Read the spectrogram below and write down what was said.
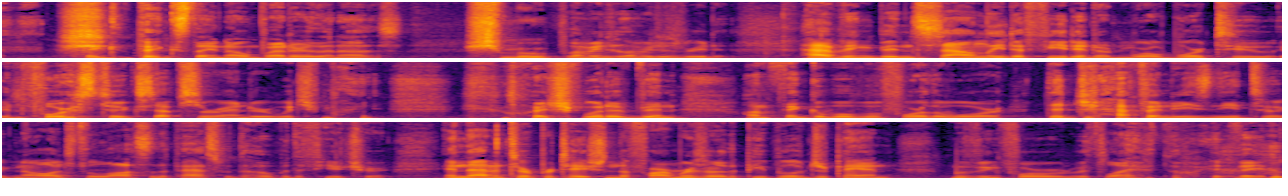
think, thinks they know better than us. Shmoop. Let me let me just read it. Having been soundly defeated in World War II and forced to accept surrender, which might, which would have been unthinkable before the war, the Japanese need to acknowledge the loss of the past with the hope of the future. In that interpretation, the farmers are the people of Japan moving forward with life the way they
